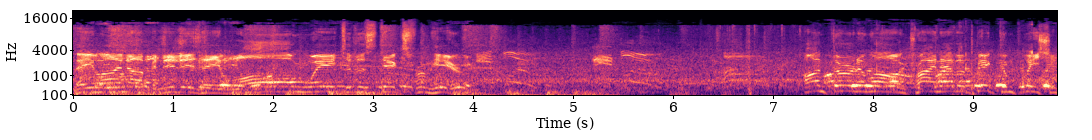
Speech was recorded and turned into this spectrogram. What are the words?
They line up, and it is a long way to the sticks from here. On third and long, trying to have a big completion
